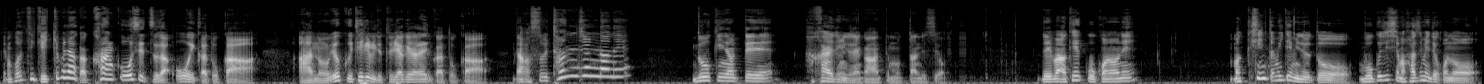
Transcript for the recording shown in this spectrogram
でもこれって結局なんか観光施設が多いかとか、あの、よくテレビで取り上げられるかとか、なんかそういう単純なね、動機によって、測れてるんじゃないかなって思ったんですよ。で、まあ結構このね、まあきちんと見てみると、僕自身も初めてこの、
